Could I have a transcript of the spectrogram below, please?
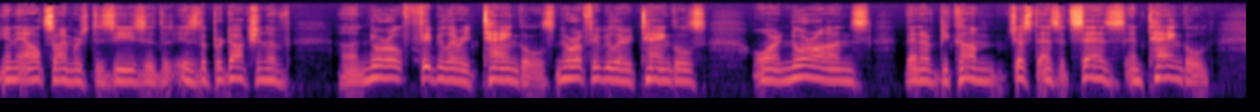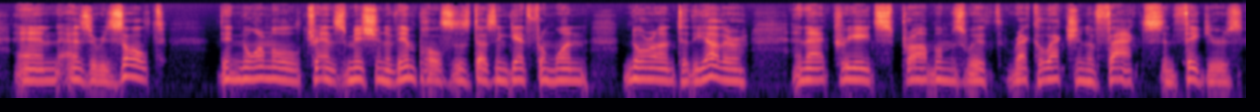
in Alzheimer's disease is the, production of uh, tangles. Neurofibrillary tangles are neurons that have become, just as it says, entangled. And as a result, the normal transmission of impulses doesn't get from one neuron to the other. And that creates problems with recollection of facts and figures.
